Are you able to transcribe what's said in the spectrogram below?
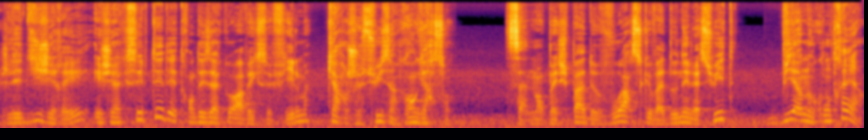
je l'ai digéré et j'ai accepté d'être en désaccord avec ce film, car je suis un grand garçon. Ça ne m'empêche pas de voir ce que va donner la suite, bien au contraire,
